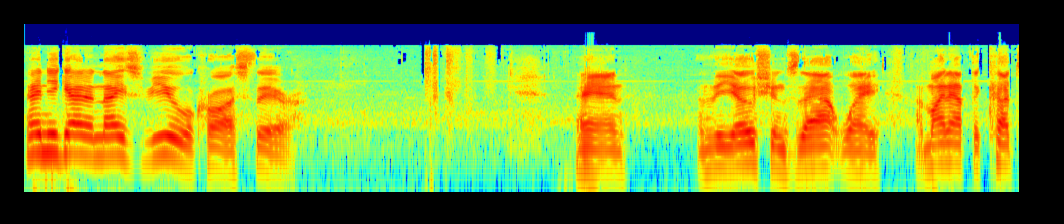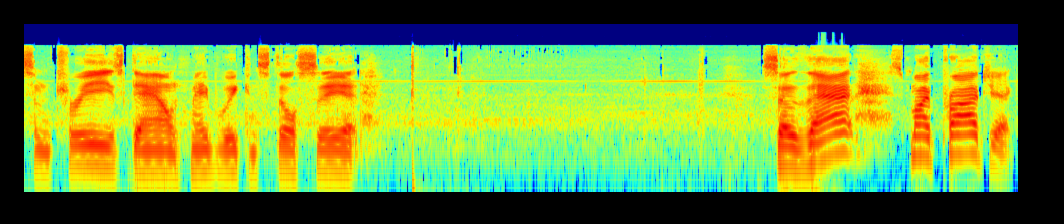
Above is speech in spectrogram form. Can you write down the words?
and you got a nice view across there. And the ocean's that way. I might have to cut some trees down. Maybe we can still see it. So that is my project.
